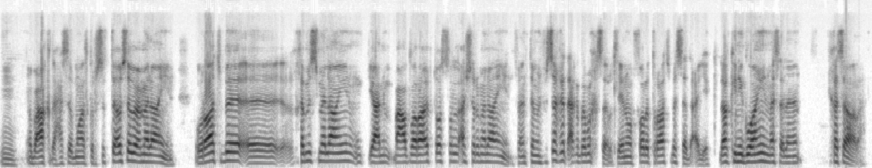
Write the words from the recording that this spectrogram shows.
مم. بعقده حسب ما أذكر 6 أو 7 ملايين. وراتبه 5 ملايين يعني مع الضرائب توصل ل 10 ملايين. فأنت من فسخت عقده ما خسرت لأن وفرت راتبه سد عليك لكن يقواين مثلا خسارة.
